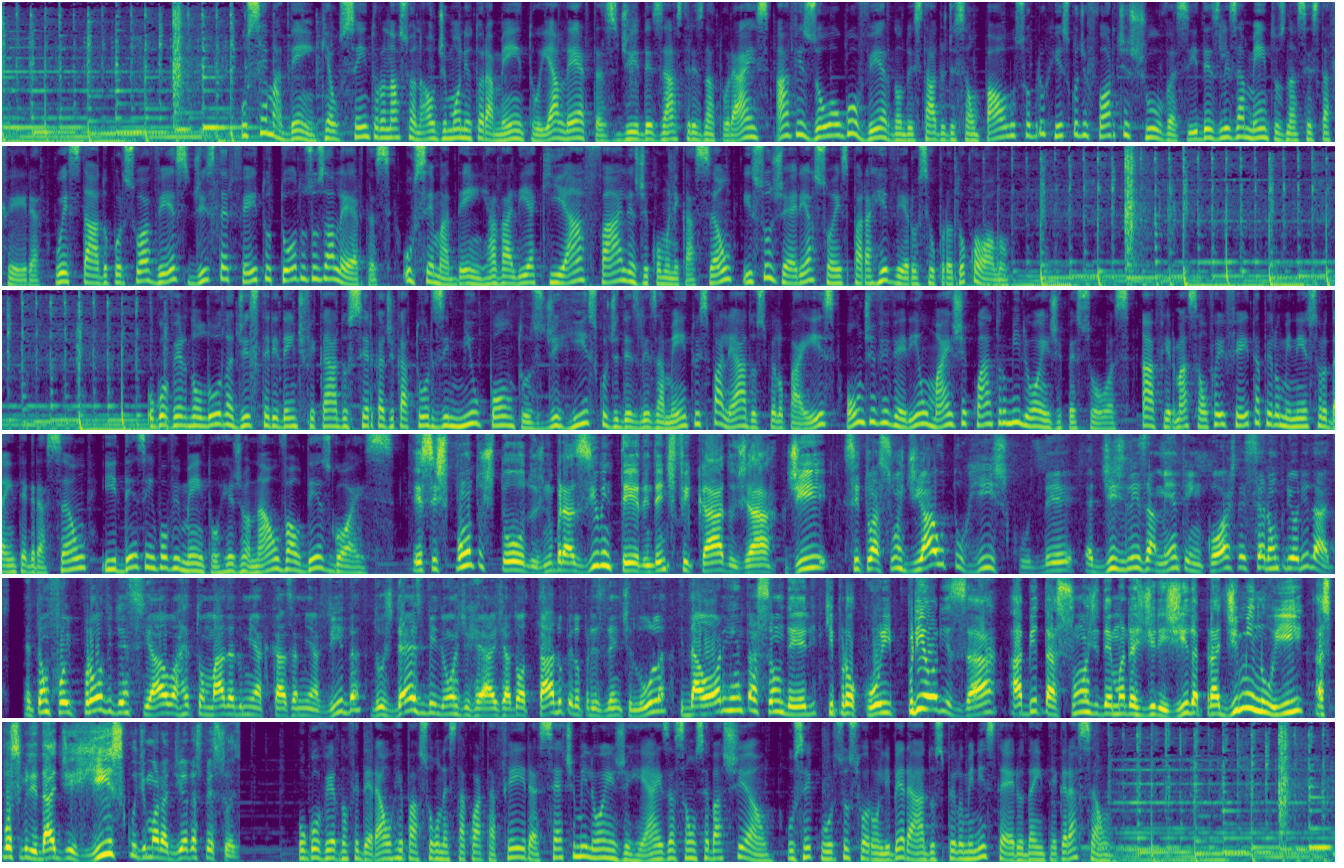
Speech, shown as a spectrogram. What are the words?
O CEMADEM, que é o Centro Nacional de Monitoramento e Alertas de Desastres Naturais, avisou ao governo do estado de São Paulo sobre o risco de fortes chuvas e deslizamentos na sexta-feira. O estado, por sua vez, diz ter feito todos os alertas. O CEMADEM avalia que há falhas de comunicação e sugere ações para rever o seu protocolo. Governo Lula diz ter identificado cerca de 14 mil pontos de risco de deslizamento espalhados pelo país, onde viveriam mais de 4 milhões de pessoas. A afirmação foi feita pelo ministro da Integração e Desenvolvimento Regional, Valdez Góes. Esses pontos todos no Brasil inteiro identificados já de situações de alto risco de eh, deslizamento em encostas serão prioridades. Então foi providencial a retomada do Minha Casa Minha Vida, dos 10 bilhões de reais adotado pelo presidente Lula e da orientação dele que procure priorizar habitações de demandas dirigidas para diminuir as possibilidades de risco de moradia das pessoas. O governo federal repassou nesta quarta-feira 7 milhões de reais a São Sebastião. Os recursos foram liberados pelo Ministério da Integração.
